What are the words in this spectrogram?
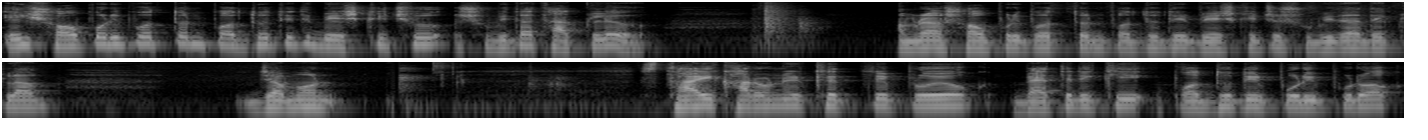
এই স্বপরিবর্তন পদ্ধতিতে বেশ কিছু সুবিধা থাকলেও, আমরা স্বপরিবর্তন পদ্ধতির বেশ কিছু সুবিধা দেখলাম। যেমন, স্থায়ী ক্ষরণের ক্ষেত্রে প্রয়োগ ব্যতিরেকী পদ্ধতির পরিপূরক,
